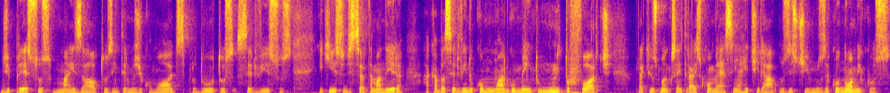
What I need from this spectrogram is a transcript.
de preços mais altos em termos de commodities, produtos, serviços, e que isso de certa maneira acaba servindo como um argumento muito forte para que os bancos centrais comecem a retirar os estímulos econômicos.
